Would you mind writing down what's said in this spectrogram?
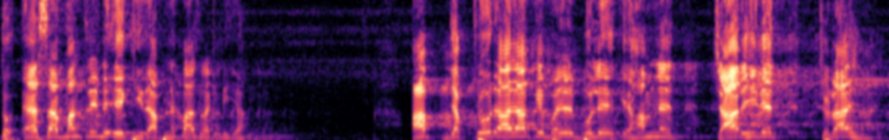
तो ऐसा मंत्री ने एक हीरा अपने पास रख लिया। अब जब चोर आया कि बोले कि हमने चार हीरे चुराए हैं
